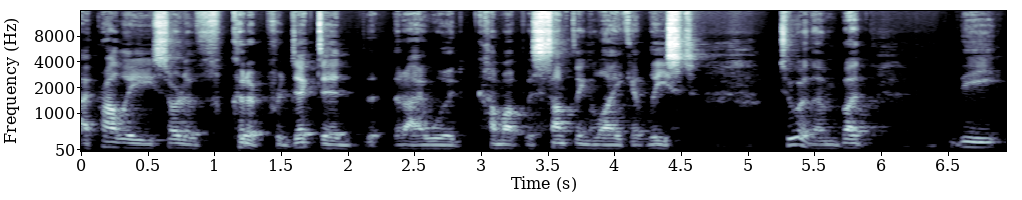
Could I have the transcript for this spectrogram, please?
I probably sort of could have predicted that, that, I would come up with something like at least two of them. But the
